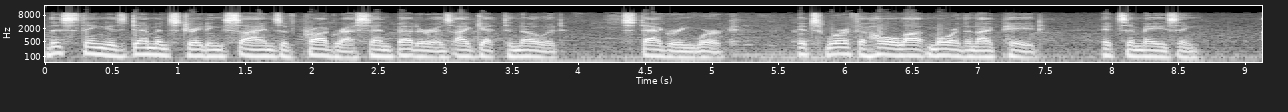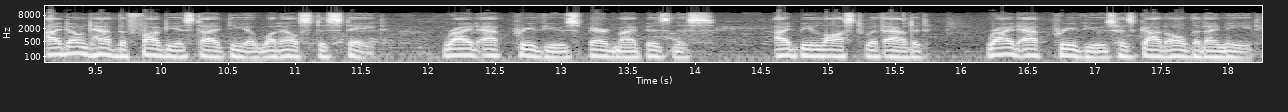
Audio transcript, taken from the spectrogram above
this thing is demonstrating signs of progress and better as I get to know it. Staggering work. It's worth a whole lot more than I paid. It's amazing. I don't have the foggiest idea what else to state. Write App Previews spared my business. I'd be lost without it. Write App Previews has got all that I need.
